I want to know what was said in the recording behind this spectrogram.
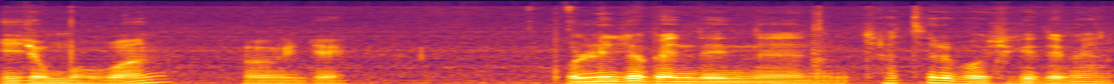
이 종목은. 그리고 이제 볼린저 밴드 있는 차트를 보시게 되면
